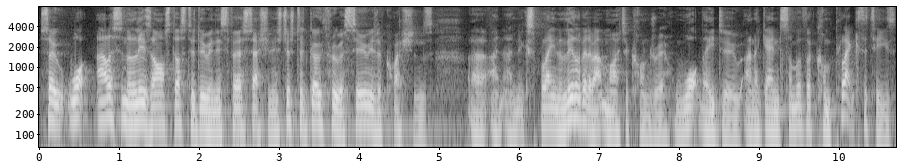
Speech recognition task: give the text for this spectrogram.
So what Alison and Liz asked us to do in this first session is just to go through a series of questions uh, and, and explain a little bit about mitochondria, what they do, and again, some of the complexities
